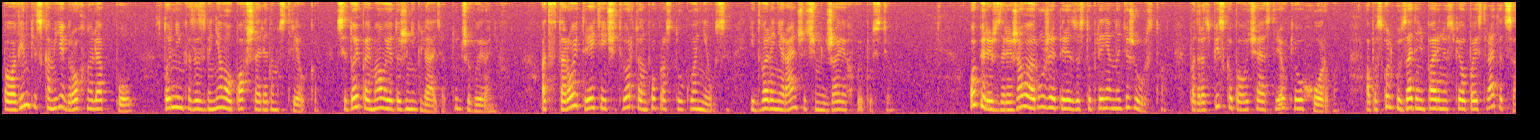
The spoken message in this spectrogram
Половинки скамьи грохнули об пол. Тоненько зазвенела упавшая рядом стрелка. Седой поймал ее даже не глядя, тут же выронив. От второй, третьей и четвертой он попросту уклонился, едва ли не раньше, чем Джай их выпустил. Обережь заряжала оружие перед заступлением на дежурство, под расписку получая стрелки у Хорва, а поскольку за день парень успел поистратиться,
